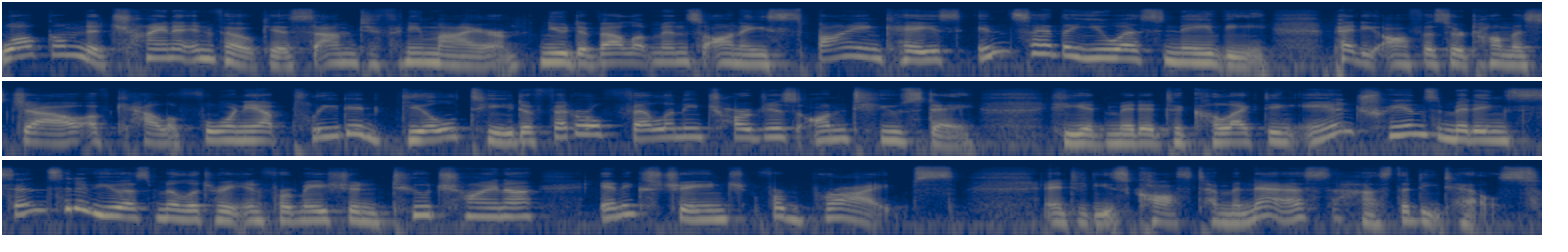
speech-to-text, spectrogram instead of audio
Welcome to China in Focus. I'm Tiffany Meyer. New developments on a spying case inside the U.S. Navy. Petty Officer Thomas Zhao of California pleaded guilty to federal felony charges on Tuesday. He admitted to collecting and transmitting sensitive U.S. military information to China in exchange for bribes. NTD's Cos Temenes has the details.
